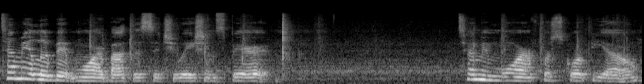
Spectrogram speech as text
Tell me a little bit more about this situation, Spirit. Tell me more for Scorpio.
